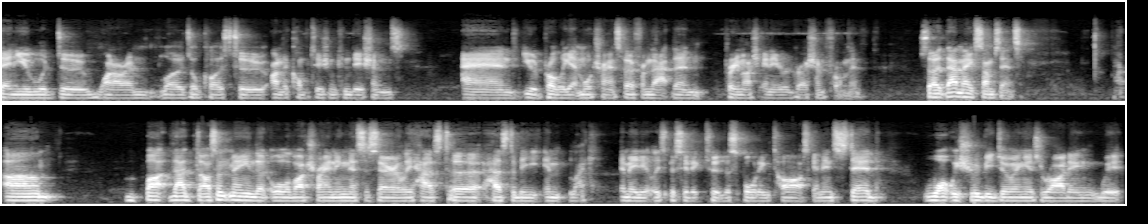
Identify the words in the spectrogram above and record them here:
then you would do one RM loads or close to under competition conditions, and you would probably get more transfer from that than pretty much any regression from them. So that makes some sense. Um, but that doesn't mean that all of our training necessarily has to has to be like immediately specific to the sporting task. And instead, what we should be doing is writing with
